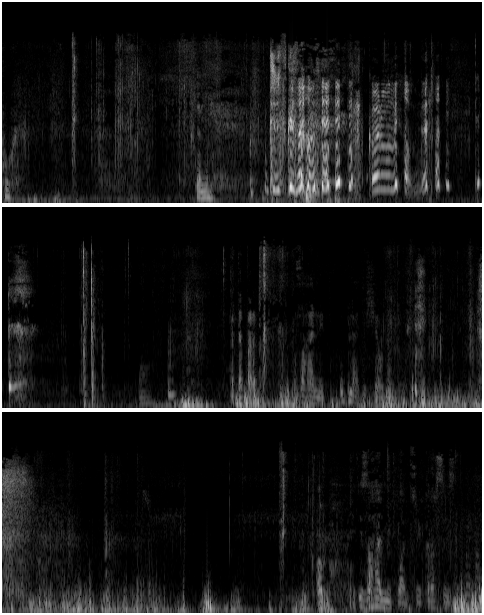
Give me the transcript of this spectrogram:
Фух. Тяни. Ти ж сказав, не кору не обдирай. А тепер загальний. У блядь, ще один. І загальний план цієї краси зніми нам.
